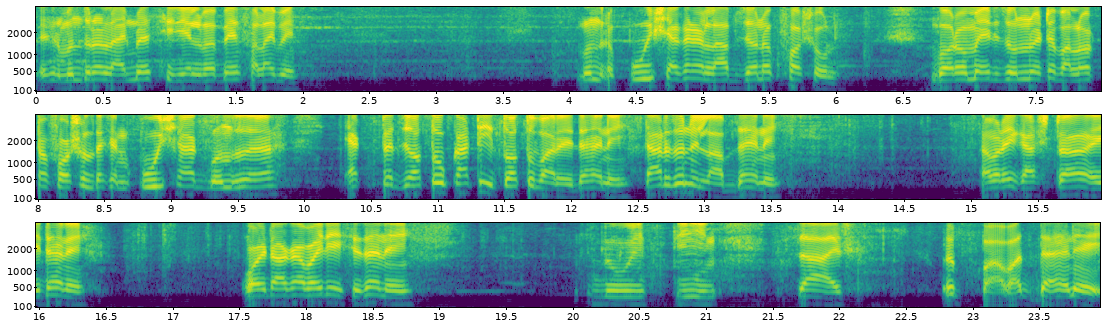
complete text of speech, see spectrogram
দেখেন বন্ধুরা, লাইন বেঁধে সিরিয়ালভাবে ফালাইবেন। বন্ধুরা, পুঁই শাক একটা লাভজনক ফসল। গরমের জন্য এটা ভালো একটা ফসল, দেখেন পুঁই শাক বন্ধুরা, একটা যত কাটি তত বাড়ে, দেখেন তার জন্যই লাভ, দেখেন আমার এই গাছটা, এই দেখেন কয় টাকা বাইরে এসে দেখেন এই দুই, তিন, চার। বাবার দেখেন এই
